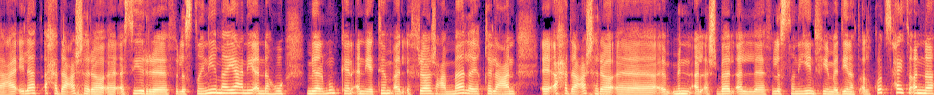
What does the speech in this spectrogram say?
عائلات 11 أسير فلسطيني. ما يعني أنه من الممكن أن يتم الإفراج عن ما لا يقل عن 11 من الأشبال الفلسطينيين في مدينة القدس حيث أن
